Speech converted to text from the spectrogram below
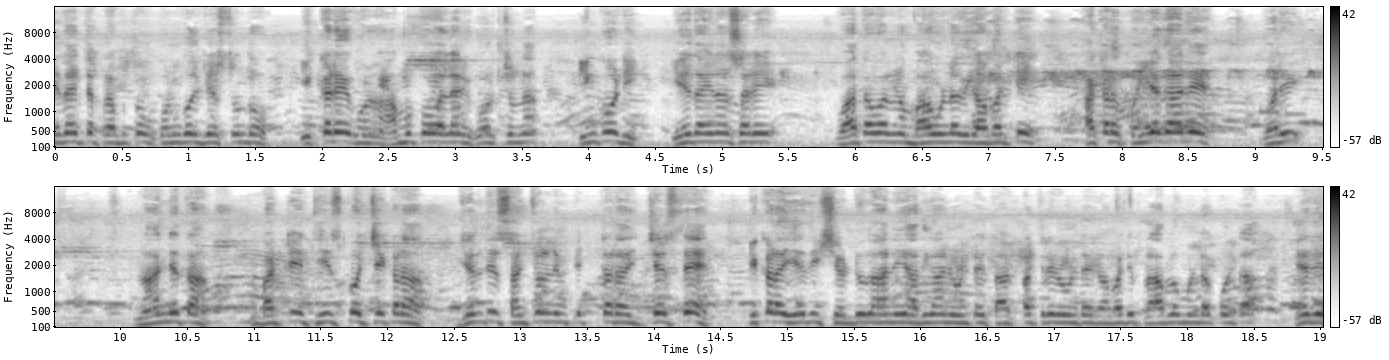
ఏదైతే ప్రభుత్వం కొనుగోలు చేస్తుందో ఇక్కడే అమ్ముకోవాలని కోరుచున్నా. ఇంకోటి ఏదైనా సరే వాతావరణం బాగుండదు కాబట్టి అక్కడ కొయ్యగానే వరి నాణ్యత బట్టి తీసుకొచ్చి ఇక్కడ జల్దీ సంచులు నింపి ఇక్కడ ఇచ్చేస్తే ఇక్కడ ఏది షెడ్ కానీ అది కానీ ఉంటాయి తాత్పత్రులు ఉంటాయి కాబట్టి ప్రాబ్లం ఉండకుండా ఏది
